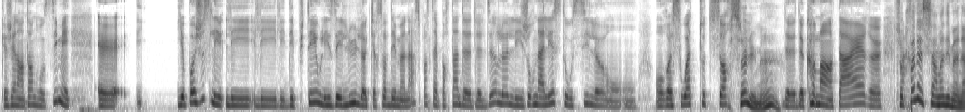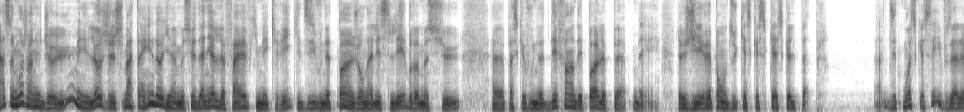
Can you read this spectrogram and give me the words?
que je viens d'entendre aussi, mais euh, il n'y a pas juste les, les, les, les députés ou les élus là, qui reçoivent des menaces. Je pense que c'est important de, de le dire. Là. Les journalistes aussi, là, on, on- reçoit toutes sortes Absolument. de, de commentaires. euh, pas nécessairement des menaces. Moi, j'en ai déjà eu, mais là, je- ce matin, il y a un monsieur Daniel Lefebvre qui m'écrit, qui dit Vous n'êtes pas un journaliste libre, monsieur, euh, parce que vous ne défendez pas le peuple. Mais là, j'y ai répondu Qu'est-ce que, qu'est-ce que le peuple? Hein, Dites-moi ce que c'est. Vous avez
